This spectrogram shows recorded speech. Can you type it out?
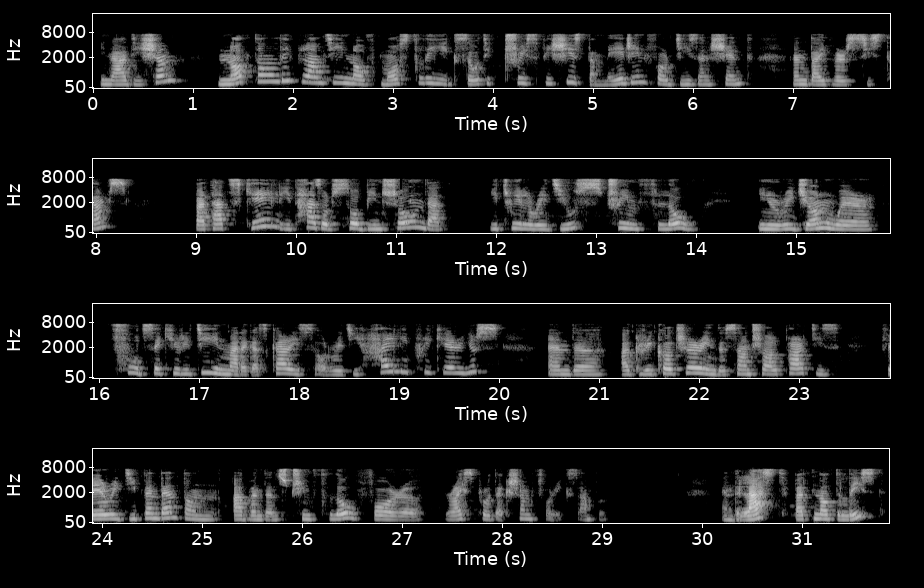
In addition, not only planting of mostly exotic tree species damaging for these ancient and diverse systems. But at scale, it has also been shown that it will reduce stream flow in a region where food security in Madagascar is already highly precarious and uh, agriculture in the central part is very dependent on abundant stream flow for uh, rice production, for example. And last but not the least,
